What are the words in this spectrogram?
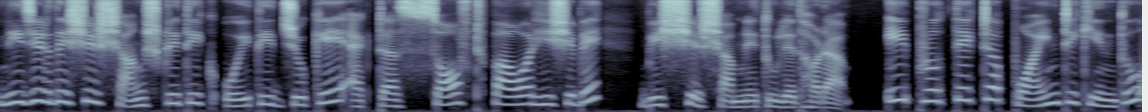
নিজের দেশের সাংস্কৃতিক ঐতিহ্যকে একটা সফট পাওয়ার হিসেবে বিশ্বের সামনে তুলে ধরা। এই প্রত্যেকটা পয়েন্টই কিন্তু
